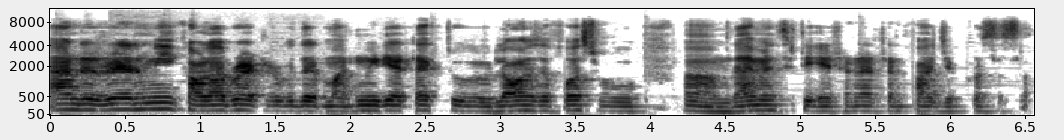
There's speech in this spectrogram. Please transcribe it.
And Realme collaborated with the MediaTek to launch the first um, Dimensity 810 5G processor.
